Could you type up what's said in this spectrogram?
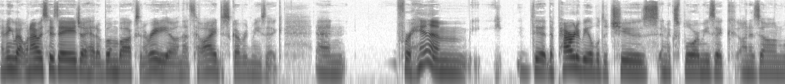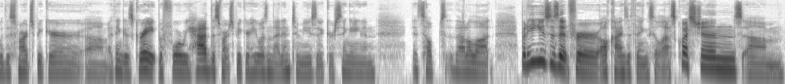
I think about when I was his age, I had a boombox and a radio, and that's how I discovered music. And for him, the the power to be able to choose and explore music on his own with a smart speaker, um, I think, is great. Before we had the smart speaker, he wasn't that into music or singing, and it's helped that a lot. But he uses it for all kinds of things. He'll ask questions. Um,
